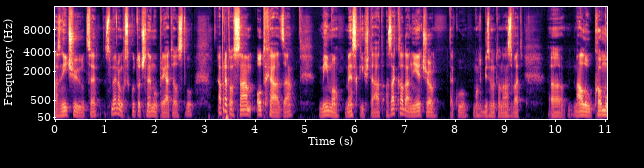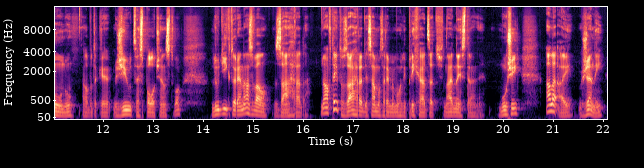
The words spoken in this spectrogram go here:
a zničujúce smerom k skutočnému priateľstvu a preto sám odchádza mimo mestský štát a zaklada niečo, takú, mohli by sme to nazvať, uh, malú komúnu alebo také žijúce spoločenstvo, ľudí, ktoré nazval záhrada. No a v tejto záhrade samozrejme mohli prichádzať na jednej strane muži, ale aj ženy.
